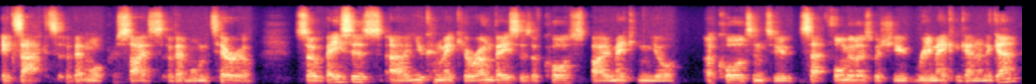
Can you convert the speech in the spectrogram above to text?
exact, a bit more precise, a bit more material. So bases, uh, you can make your own bases, of course, by making your accords into set formulas which you remake again and again,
